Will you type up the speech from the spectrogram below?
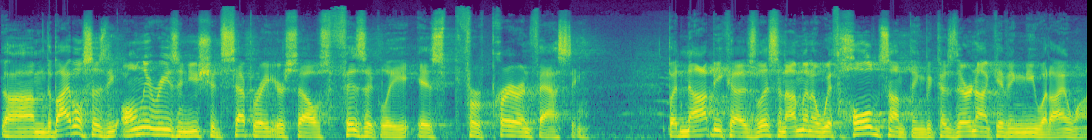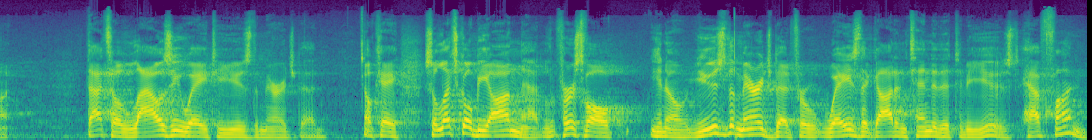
Um, the Bible says the only reason you should separate yourselves physically is for prayer and fasting but not because, listen, I'm going to withhold something because they're not giving me what I want. That's a lousy way to use the marriage bed. Okay, so let's go beyond that. First of all, you know, use the marriage bed for ways that God intended it to be used. Have fun.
